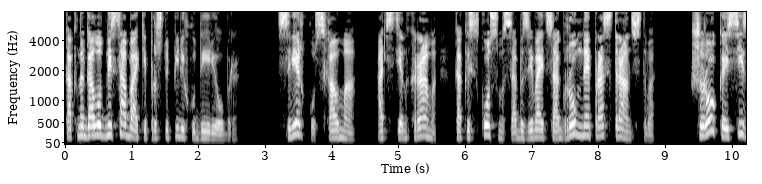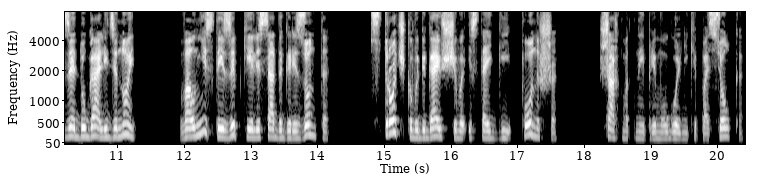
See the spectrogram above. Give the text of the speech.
как на голодной собаке проступили худые ребра. Сверху, с холма, от стен храма, как из космоса, обозревается огромное пространство, широкая сизая дуга ледяной, волнистые зыбкие леса до горизонта, строчка выбегающего из тайги поныша, шахматные прямоугольники поселка.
